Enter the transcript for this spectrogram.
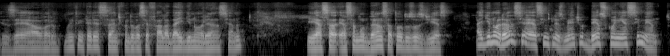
Pois é, Álvaro, muito interessante quando você fala da ignorância, né? E essa, essa mudança todos os dias. A ignorância é simplesmente o desconhecimento.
